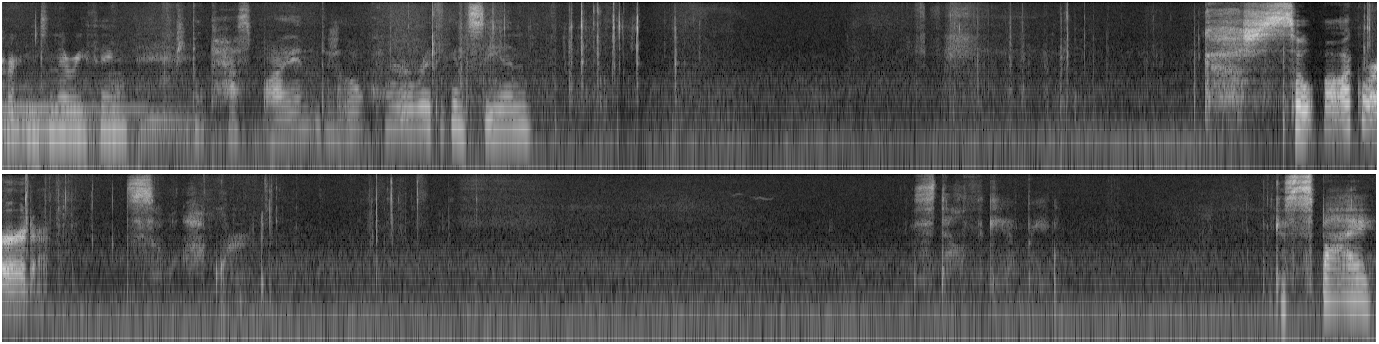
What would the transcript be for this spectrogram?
curtains and everything. People pass by and there's a little corner where they can see in. Gosh, so awkward. A spy.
